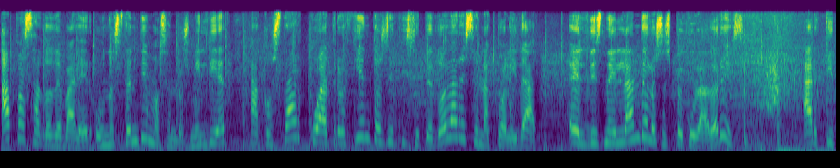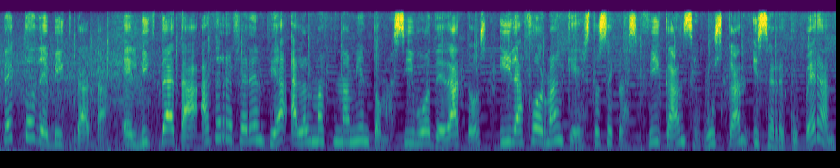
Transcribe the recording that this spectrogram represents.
ha pasado de valer unos céntimos en 2010 a costar 417 dólares en actualidad. El Disneyland de los especuladores. Arquitecto de Big Data. El Big Data hace referencia al almacenamiento masivo de datos y la forma en que estos se clasifican, se buscan y se recuperan.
